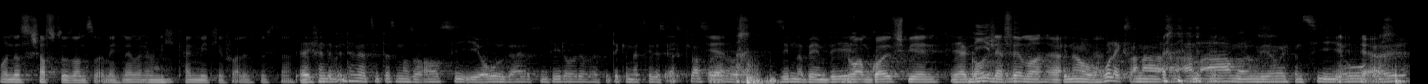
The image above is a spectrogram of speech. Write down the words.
Und das schaffst du sonst nicht, ne? wenn du Ja. nicht kein Mädchen für alles bist. Ja. Ja, ich finde im Internet sieht das immer so aus, CEO, geil, das sind die Leute, weißt du, dicke Mercedes S-Klasse Ja. oder 7er BMW. Nur am Golf spielen, Ja, nie Golf in der. Firma. Ja. Genau, Ja. Rolex an am Arm, irgendwie, oh, ich bin CEO, Ja. geil.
